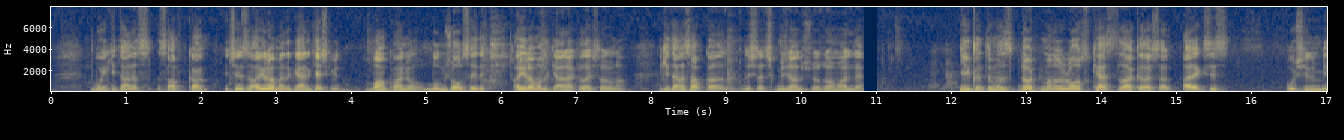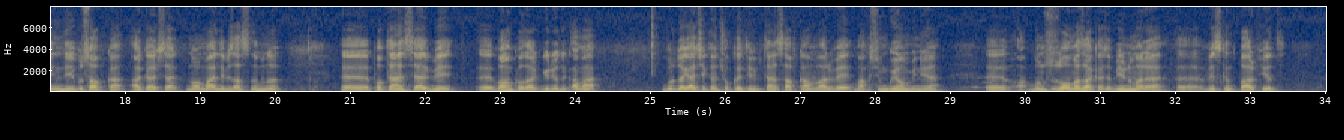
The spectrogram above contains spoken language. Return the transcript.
Bu iki tane safkan içerisinde ayıramadık. Yani keşke bir banko hani bulmuş olsaydık. Ayıramadık yani arkadaşlar onu. İki tane safkanın dışına çıkmayacağını düşünüyoruz normalde. İlk atımız 4 numaralı Rose Castle arkadaşlar. Alexis Pushy'nin bindiği bu safkan arkadaşlar. Normalde biz aslında bunu e, potansiyel bir e, bank olarak görüyorduk ama burada gerçekten çok kaliteli bir tane safkan var ve Maxim Guillaume biniyor. E, bunsuz olmaz arkadaşlar. Bir numara e, Vincent Barfield.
